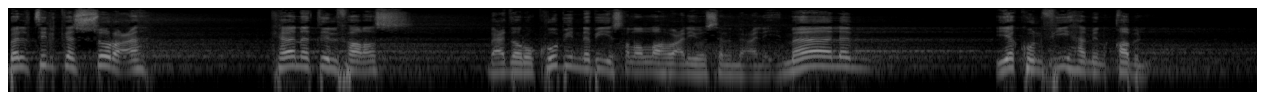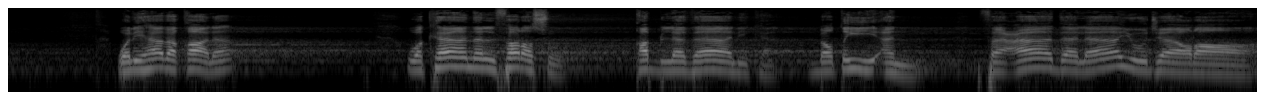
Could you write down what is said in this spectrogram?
بل تلك السرعة كانت الفرس بعد ركوب النبي صلى الله عليه وسلم عليه ما لم يكن فيها من قبل. ولهذا قال وكان الفرس قبل ذلك بطيئا فعاد لا يجارى.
